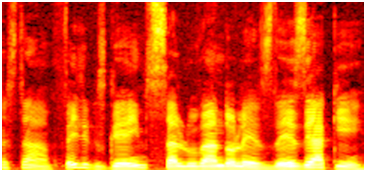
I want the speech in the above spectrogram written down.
están? Felix Games saludándoles desde aquí.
